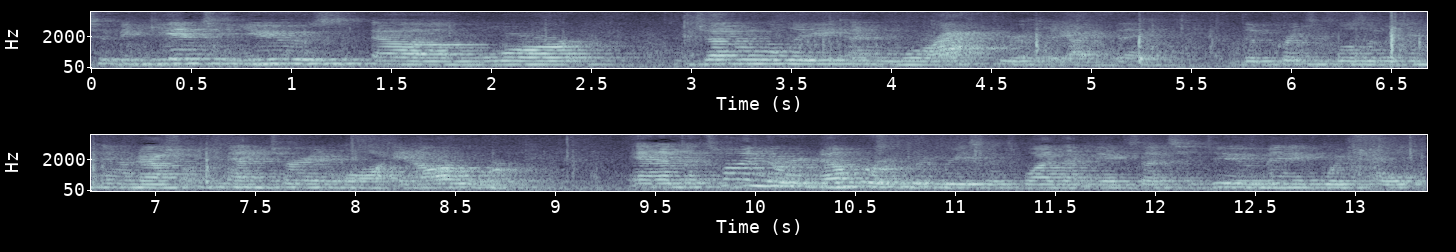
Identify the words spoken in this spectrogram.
to begin to use uh, more generally and more accurately, I think, the principles of international humanitarian law in our work. And at the time, there were a number of good reasons why that made sense to do, many of which hold,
